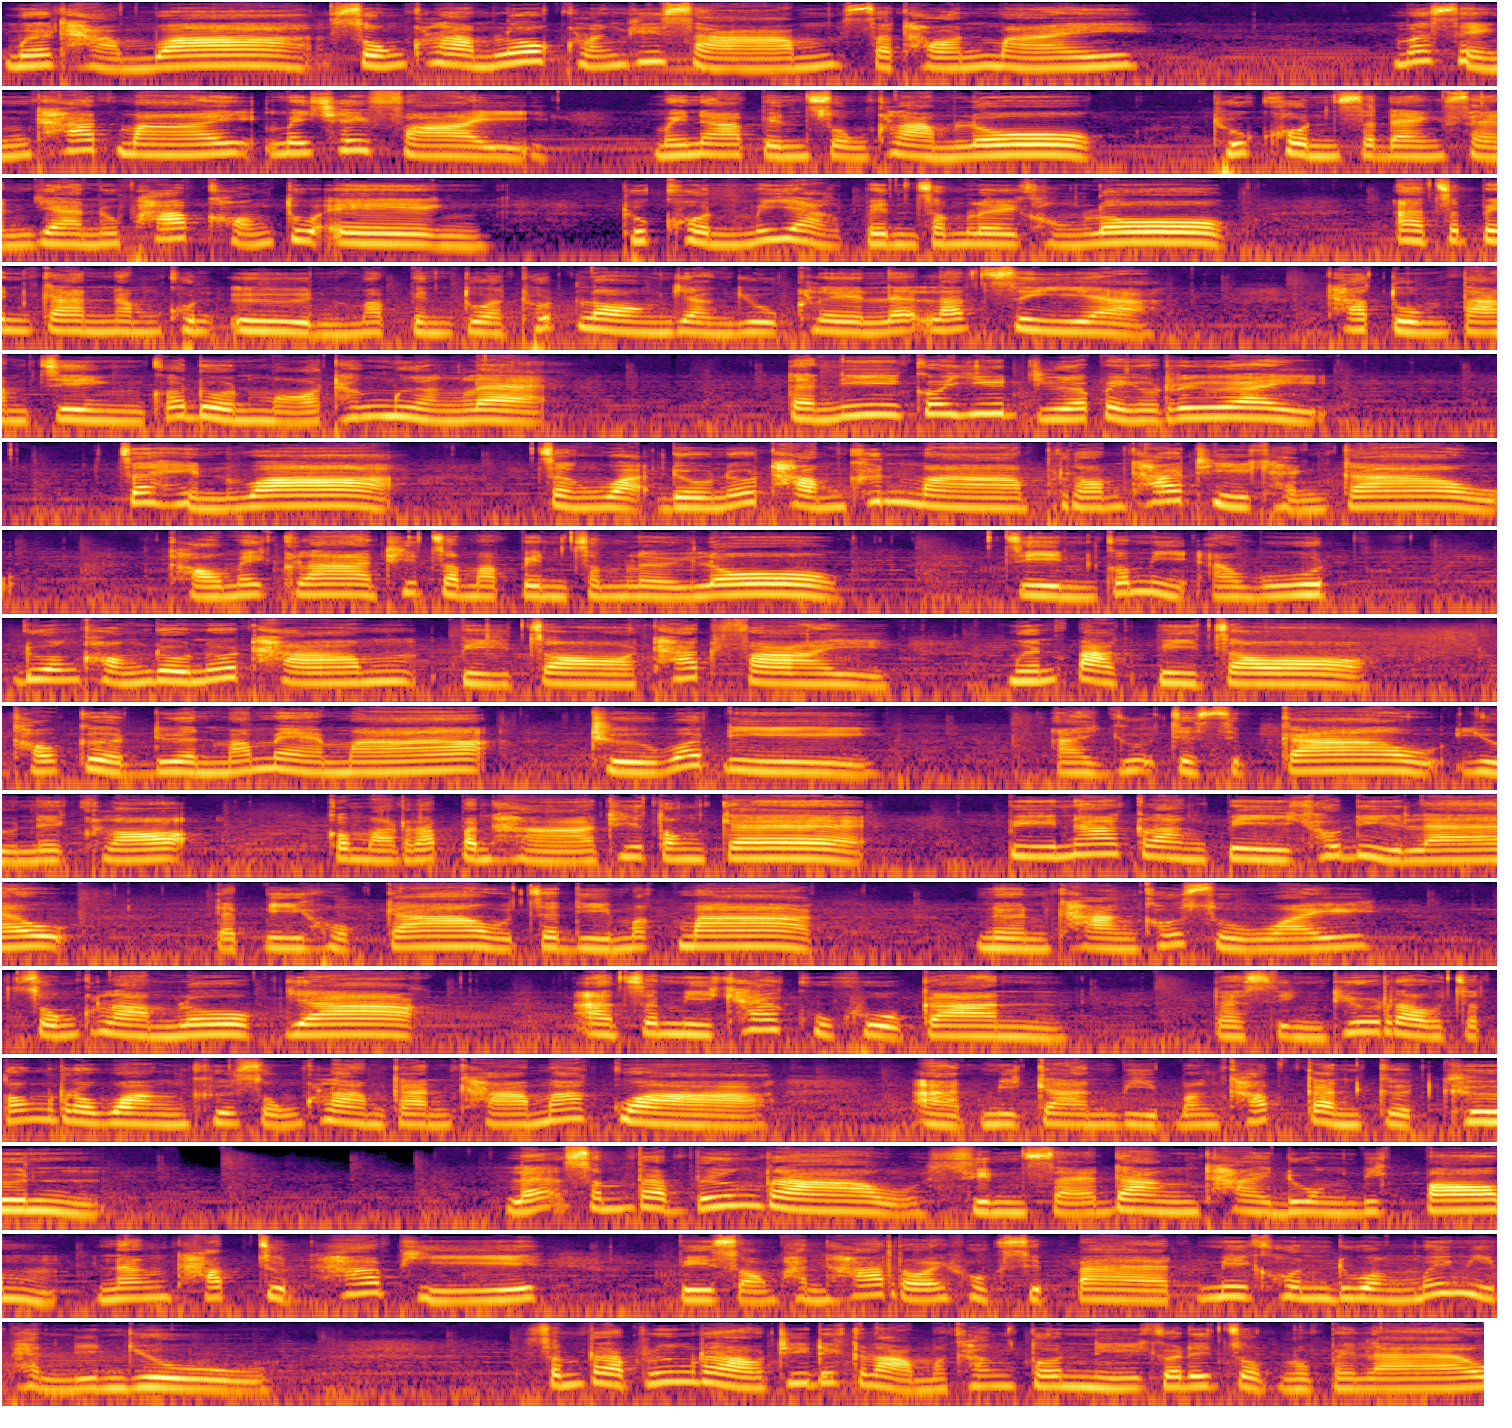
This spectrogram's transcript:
เมื่อถามว่าสงครามโลกครั้งที่สามสะท้อนไหมมะเสงธาตุไม้ไม่ใช่ไฟ ไม่น่าเป็นสงครามโลก ทุกคนแสดงแสนยานุภาพของตัวเอง ทุกคนไม่อยากเป็นจำเลยของโลก อาจจะเป็นการนำคนอื่นมาเป็นตัวทดลองอย่างยูเครนและรัสเซีย ถ้าตุมตามจริงก็โดนหมอทั้งเมืองแหละ แต่นี่ก็ยืดเยื้อไปเรื่อย จะเห็นว่า จังหวะโดนัลด์ทรัมป์ขึ้นมาพร้อมท่าทีแข็งก้าว เขาไม่กล้าที่จะมาเป็นจำเลยโลก จีนก็มีอาวุธ ดวงของโดนัลด์ทรัมป์ปีจอธาตุไฟ เหมือนปากปีจอ เขาเกิดเดือนมะแม่ม้า ถือว่าดี อายุ 79 อยู่ในเคราะห์ก็มารับปัญหาที่ต้องแก้ ปีหน้ากลางปีเขาดีแล้ว แต่ปี 69 จะดีมากๆ เนินคางเขาสวย สงครามโลกยาก อาจจะมีแค่ขู่ๆกัน แต่สิ่งที่เราจะต้องระวังคือสงครามการค้ามากกว่า อาจมีการบีบบังคับกันเกิดขึ้น และสำหรับเรื่องราว สินแสดังทายดวงบิ๊กป้อม นั่งทับจุด 5 ผี ปี 2568 มีคนดวงไม่มีแผ่นดินอยู่สำหรับเรื่องราวที่ได้กล่าวมาข้างต้นนี้ก็ได้จบลงไปแล้ว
